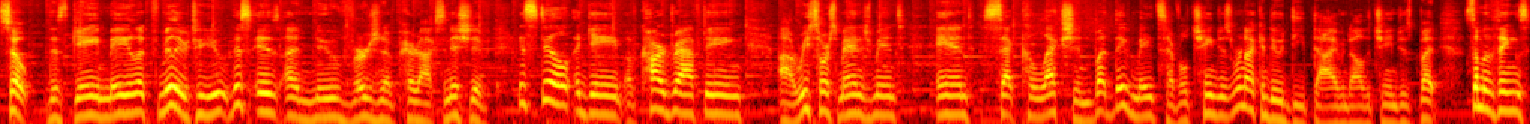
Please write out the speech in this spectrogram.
So, this game may look familiar to you. This is a new version of Paradox Initiative. It's still a game of card drafting uh, resource management, and set collection, but they've made several changes. We're not gonna do a deep dive into all the changes, but some of the things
